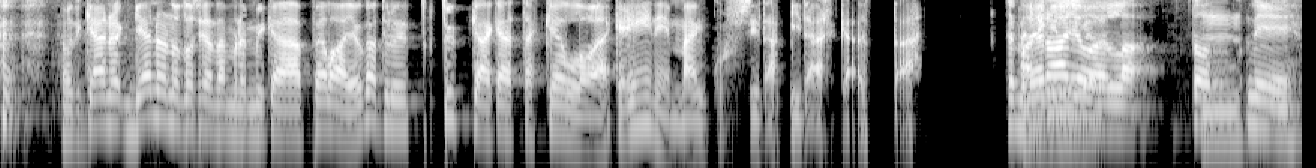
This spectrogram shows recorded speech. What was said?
mutta Gannon, Gannon on tosiaan tämmöinen, mikä pelaa, joka tykkää käyttää kelloa ehkä enemmän kuin sitä pitäisi käyttää. Se menee rajoilla, tot, Mm. niin,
